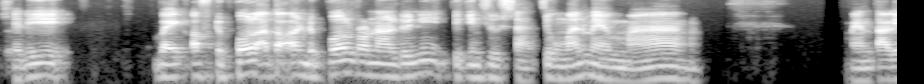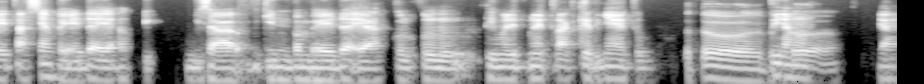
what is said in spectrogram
Jadi baik off the ball atau on the ball Ronaldo ini bikin susah. Cuman memang mentalitasnya beda ya, Bi- bisa bikin pembeda ya. Kul-kul di menit-menit terakhirnya itu betul Itu yang- betul. yang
